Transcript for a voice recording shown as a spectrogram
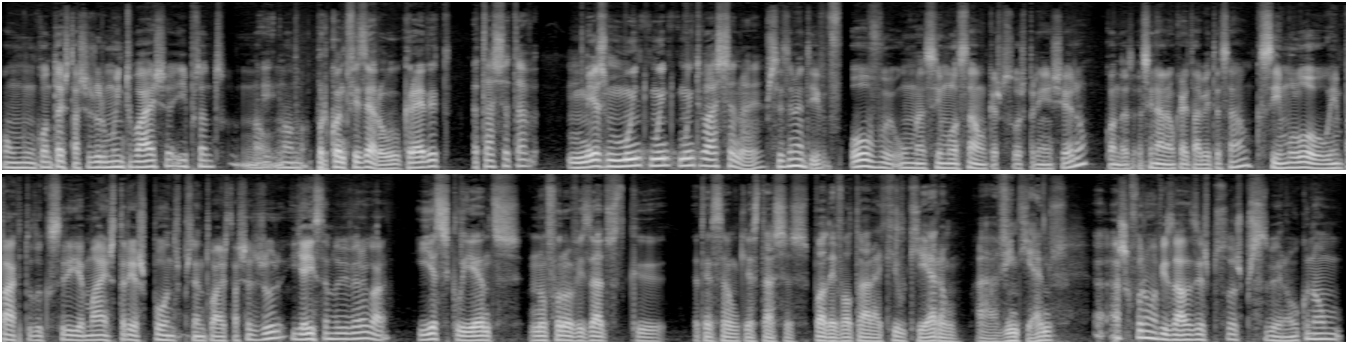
com um contexto de taxa de juros muito baixa e, portanto, não, e, não, não. Porque quando fizeram o crédito, a taxa estava mesmo muito, muito, muito baixa, não é? Precisamente. E houve uma simulação que as pessoas preencheram quando assinaram o crédito à habitação, que simulou o impacto do que seria mais 3 pontos percentuais de taxa de juros e é isso que estamos a viver agora. E esses clientes não foram avisados de que atenção que as taxas podem voltar àquilo que eram há 20 anos? Acho que foram avisadas e as pessoas perceberam. O que não,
